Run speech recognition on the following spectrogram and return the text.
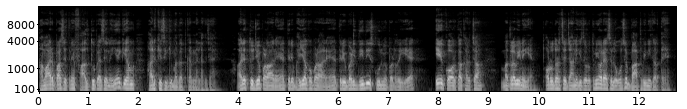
हमारे पास इतने फालतू पैसे नहीं है कि हम हर किसी की मदद करने लग जाएँ। अरे, तुझे पढ़ा रहे हैं, तेरे भैया को पढ़ा रहे हैं, तेरी बड़ी दीदी स्कूल में पढ़ रही है एक और का खर्चा मतलब ही नहीं है और उधर से जाने की ज़रूरत नहीं और ऐसे लोगों से बात भी नहीं करते हैं।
